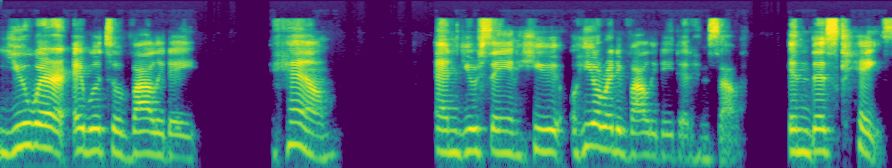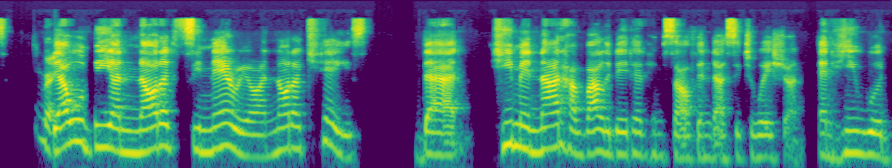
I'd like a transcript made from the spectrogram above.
You were able to validate him, and you're saying he he already validated himself in this case. Right. That would be another scenario, another case that he may not have validated himself in that situation and he would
